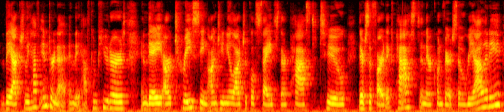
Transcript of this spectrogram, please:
they actually have internet and they have computers and they are tracing on genealogical sites their past to their Sephardic past and their converso reality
